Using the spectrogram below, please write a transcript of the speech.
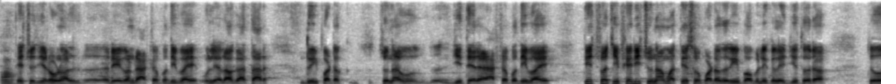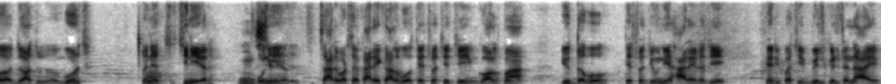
त्यसपछि रोनाल्ड रेगन राष्ट्रपति भए। उनले लगातार दुई पटक चुनाव जितेर राष्ट्रपति भए। त्यसपछि फेरि चुनावमा तेस्रो पटक रिपब्लिकले जितेर त्यो जज बुर्ज होइन सिनियर उनी। चार वर्ष कार्यकाल भयो। त्यसपछि चाहिँ गल्फमा युद्ध भयो। त्यसपछि उनी हारेर चाहिँ फेरि पछि बिल क्लिन्टन आए।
